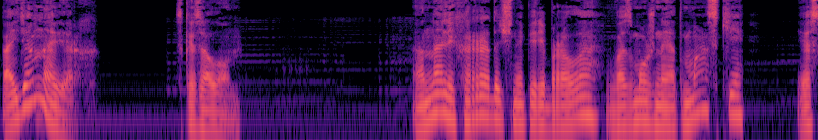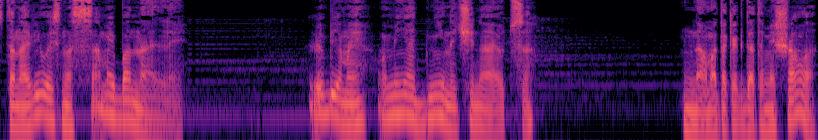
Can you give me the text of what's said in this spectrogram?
«Пойдем наверх», — сказал он. Она лихорадочно перебрала возможные отмазки и остановилась на самой банальной. «Любимый, у меня дни начинаются». «Нам это когда-то мешало?»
